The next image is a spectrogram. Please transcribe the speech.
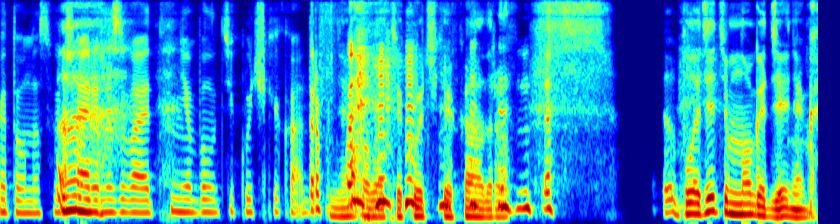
Это у нас в HR называют «не было текучки кадров». Не было текучки кадров. Платите много денег.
